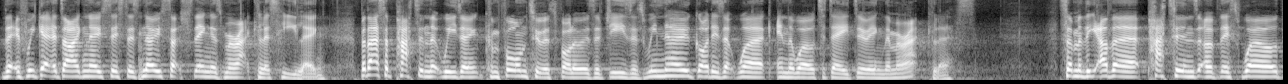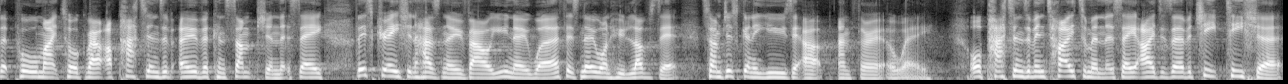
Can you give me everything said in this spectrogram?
that if we get a diagnosis, there's no such thing as miraculous healing. But that's a pattern that we don't conform to as followers of Jesus. We know God is at work in the world today doing the miraculous. Some of the other patterns of this world that Paul might talk about are patterns of overconsumption that say, this creation has no value, no worth, there's no one who loves it, so I'm just going to use it up and throw it away. Or patterns of entitlement that say, I deserve a cheap t shirt,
